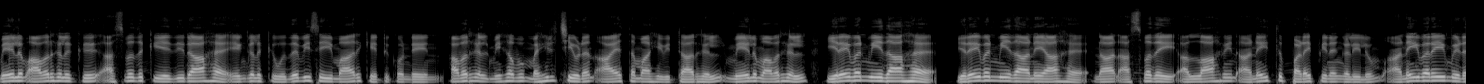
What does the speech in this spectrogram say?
மேலும் அவர்களுக்கு அஸ்வதுக்கு எதிராக எங்களுக்கு உதவி செய்யுமாறு கேட்டுக்கொண்டேன். அவர்கள் மிகவும் மகிழ்ச்சியுடன் ஆயத்தமாகிவிட்டார்கள். மேலும் அவர்கள் இறைவன் மீதாக இறைவன் மீதானையாக நான் அஸ்வதை அல்லாஹ்வின் அனைத்து படைப்பினங்களிலும் அனைவரையும் விட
